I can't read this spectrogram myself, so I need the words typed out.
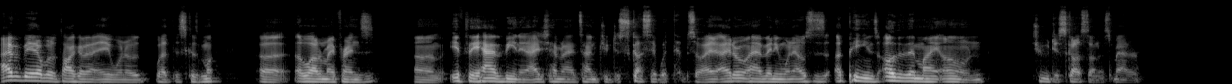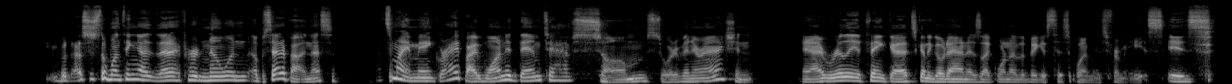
I haven't been able to talk about anyone about this because uh, a lot of my friends um, if they have been and i just haven't had time to discuss it with them. So I, I don't have anyone else's opinions other than my own to discuss on this matter. But that's just the one thing that i've heard no one upset about and that's that's my main gripe. I wanted them to have some sort of interaction and I really think that's going to go down as like one of the biggest disappointments for me is is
